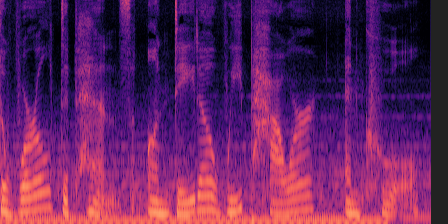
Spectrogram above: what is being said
The world depends on data we power and cool.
